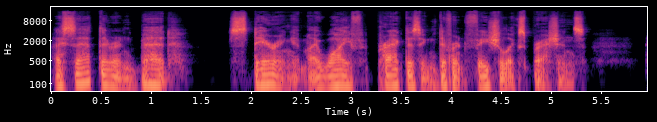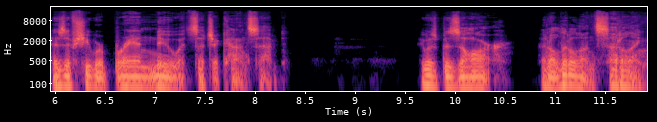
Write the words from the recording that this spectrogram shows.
I sat there in bed, staring at my wife practicing different facial expressions as if she were brand new at such a concept. It was bizarre and a little unsettling.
